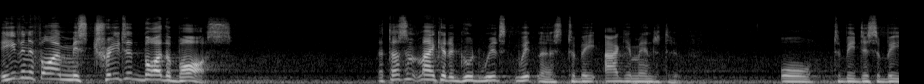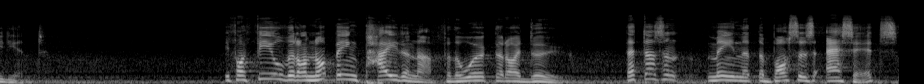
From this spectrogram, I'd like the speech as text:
Even if I'm mistreated by the boss, that doesn't make it a good witness to be argumentative or to be disobedient. If I feel that I'm not being paid enough for the work that I do, that doesn't mean that the boss's assets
